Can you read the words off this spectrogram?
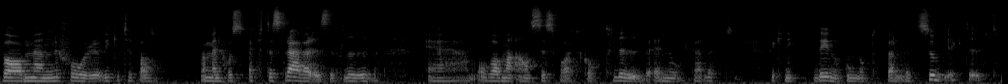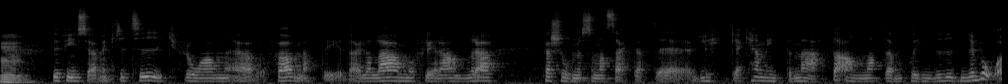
vad människor, vilket typ av, vad människor eftersträvar i sitt liv eh, och vad man anses vara ett gott liv är nog väldigt förknipp, det är nog något väldigt subjektivt. Mm. Det finns ju även kritik från, eh, för mig att det är Dalai Lama och flera andra personer som har sagt att eh, lycka kan vi inte mäta annat än på individnivå.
